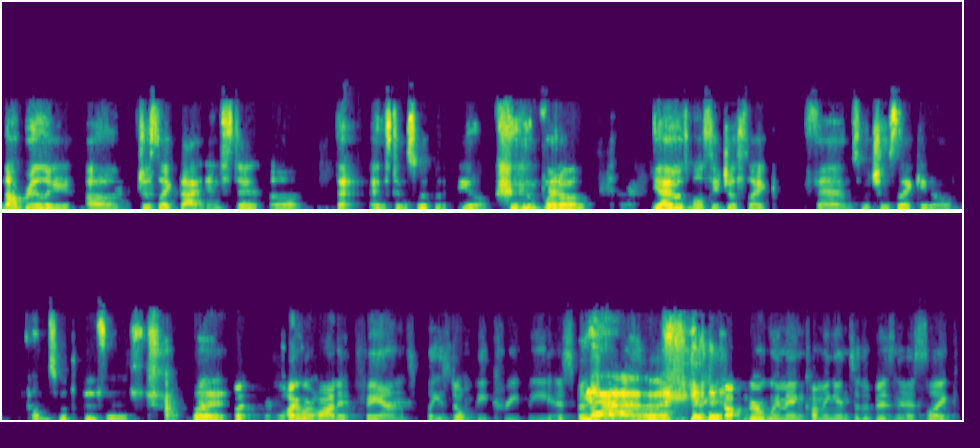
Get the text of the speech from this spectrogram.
not really. Um, just like that instant, um, that instance with you know, but um, yeah, it was mostly just like fans, which is like you know comes with business. But but while we're on it, fans, please don't be creepy, especially yeah. like younger women coming into the business. Like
